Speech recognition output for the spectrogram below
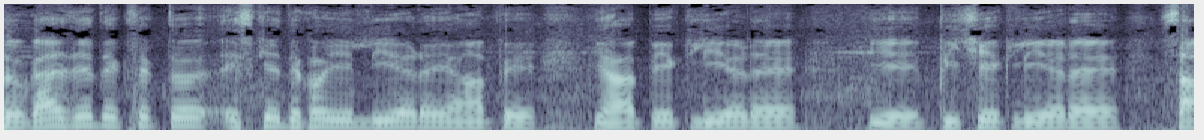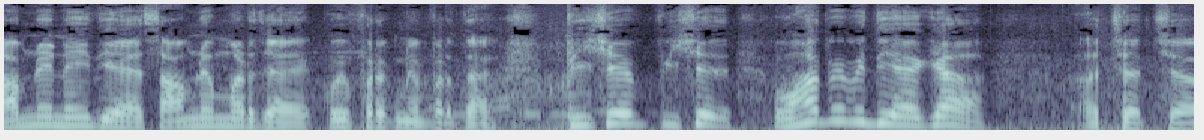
सो so गाइस ये देख सकते हो, इसके देखो ये लेयर है यहाँ पे। यहाँ पे एक लेयर है, ये पीछे एक लेयर है। सामने नहीं दिया है, सामने मर जाए, कोई फ़र्क नहीं पड़ता है। पीछे पीछे, वहाँ पे भी दिया है क्या? अच्छा अच्छा।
